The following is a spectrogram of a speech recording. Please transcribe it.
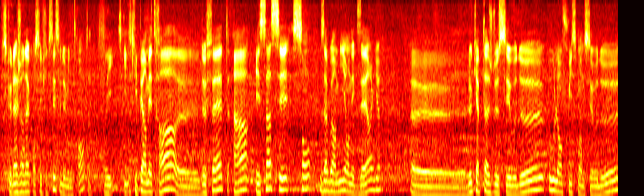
puisque l'agenda qu'on s'est fixé, c'est 2030. Oui. Ce, qui, permettra euh, de fait à, et ça c'est sans avoir mis en exergue euh, le captage de CO2 ou l'enfouissement de CO2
